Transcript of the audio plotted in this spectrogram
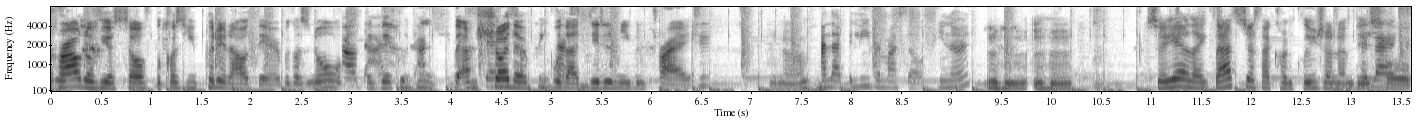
proud of yourself because you put it out there because no like I there could could be i'm sure there are people that that's- didn't even try you know and I believe in myself. You know, mm-hmm, mm-hmm. so yeah like that's just a conclusion on this like, whole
